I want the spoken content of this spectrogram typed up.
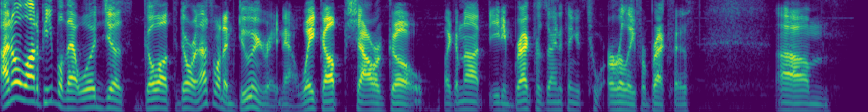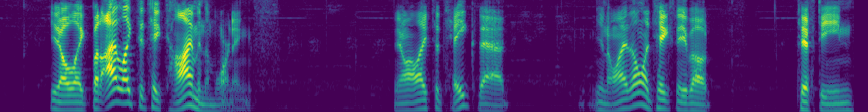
I know a lot of people that would just go out the door, and that's what I'm doing right now. Wake up, shower, go. Like I'm not eating breakfast or anything. It's too early for breakfast. Um, you know, like, but I like to take time in the mornings. You know, I like to take that. You know, it only takes me about 15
